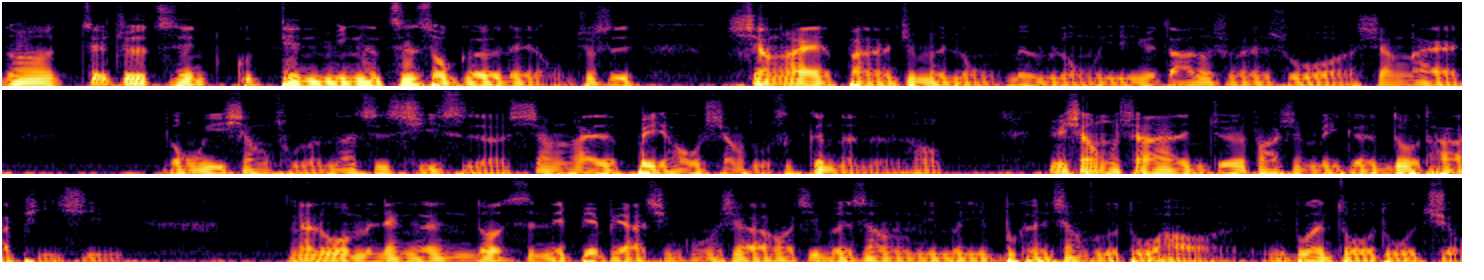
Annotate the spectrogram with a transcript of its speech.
呃，这就是直接点明了整首歌的内容，就是相爱本来就没容那么容易，因为大家都喜欢说相爱。容易相处的，那是其实啊，相爱的背后相处是更难的哈。因为相处下来，你就会发现每个人都有他的脾气。那如果我们两个人都是哪别别的情况下的话，基本上你们也不可能相处的多好啊，也不可能走了多久。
